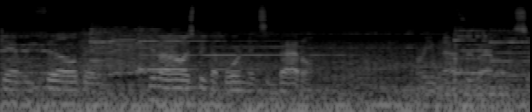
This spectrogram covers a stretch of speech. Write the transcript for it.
get refilled, and you're not always picking up ordnance in battle, or even after battle. So,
